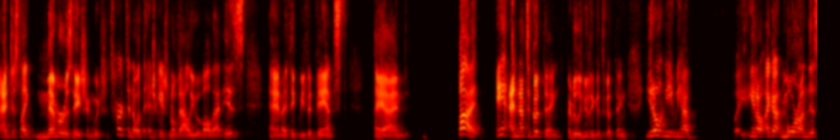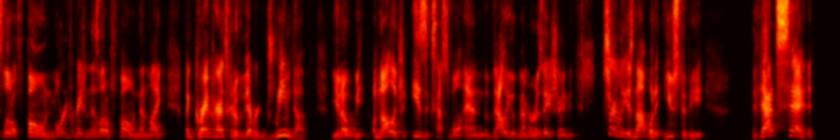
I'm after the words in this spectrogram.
and just like memorization, which it's hard to know what the educational value of all that is. And I think we've advanced. And, but, and, and that's a good thing. I really do think it's a good thing. You don't need, we have, you know, I got more on this little phone, more information on this little phone than like my grandparents could have ever dreamed of. You know, we knowledge is accessible and the value of memorization certainly is not what it used to be. That said,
